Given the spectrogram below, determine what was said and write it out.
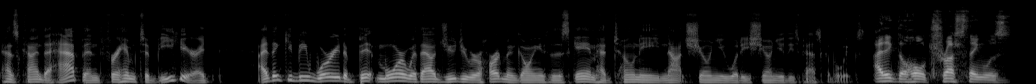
has kind of happened for him to be here. I I think you'd be worried a bit more without Juju or Hardman going into this game had Toney not shown you what he's shown you these past couple weeks. I think the whole trust thing was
